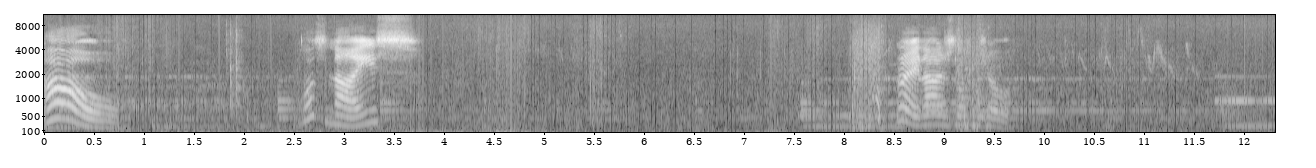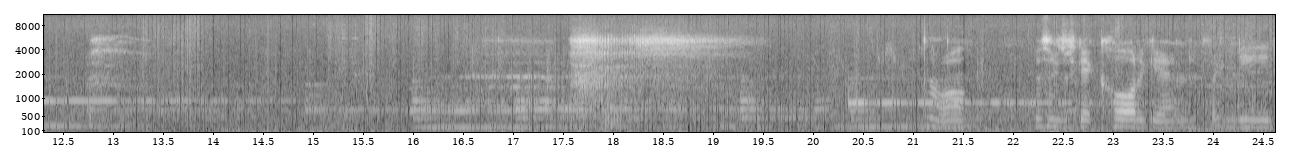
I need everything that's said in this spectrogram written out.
Oh! That's nice. Right, now I just lost my shovel. Guess I can just get caught again if I need.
